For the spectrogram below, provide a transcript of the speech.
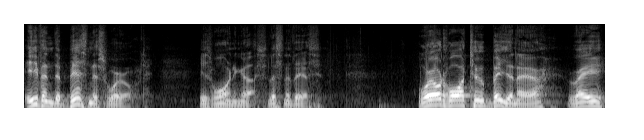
Even the business world is warning us. Listen to this. World War II billionaire Ray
